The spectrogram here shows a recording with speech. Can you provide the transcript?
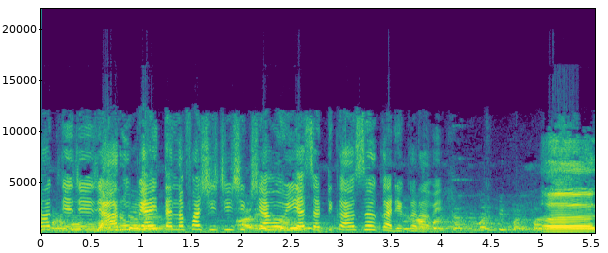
हत्येमागचे जे जे आरोपी आहेत त्यांना फाशीची शिक्षा होईल यासाठी का सहकार्य करावे अ,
